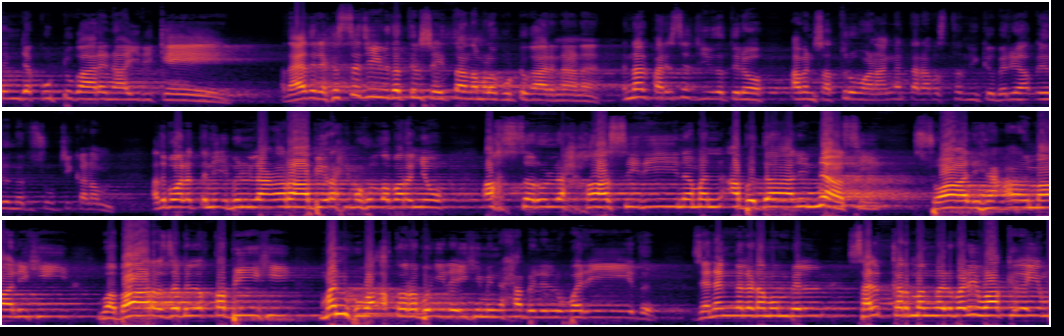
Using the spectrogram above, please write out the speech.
നിന്റെ കൂട്ടുകാരനായിരിക്കേ. അതായത് രഹസ്യ ജീവിതത്തിൽ ശൈത്താൻ നമ്മളെ കൂട്ടുകാരനാണ്. എന്നാൽ പരസ്യ ജീവിതത്തിലോ അവൻ ശത്രുവാണ്. അങ്ങനത്തെ ഒരവസ്ഥ നിനക്ക് വരിക വരുന്നത് സൂക്ഷിക്കണം. അതുപോലെ തന്നെ ഇബ്നുൽ അറാബി റഹിമഹുല്ല പറഞ്ഞു ഹാസിരീന മൻ സ്വാലിഹ ബിൽ ഖബീഹി ജനങ്ങളുടെ മുമ്പിൽ സൽക്കർമ്മങ്ങൾ വെളിവാക്കുകയും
